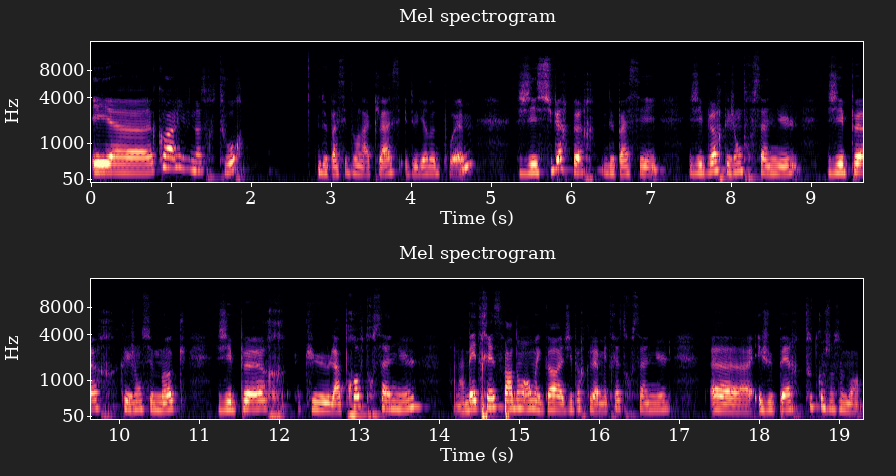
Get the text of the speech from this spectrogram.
Et euh, quand arrive notre tour de passer devant la classe et de lire notre poème j'ai super peur de passer. J'ai peur que les gens trouvent ça nul. J'ai peur que les gens se moquent. J'ai peur que la prof trouve ça nul. La maîtresse pardon oh my god j'ai peur que la maîtresse trouve ça nul euh, et je perds toute confiance en moi.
